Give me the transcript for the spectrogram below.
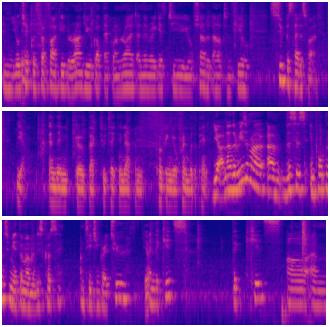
And you'll Yeah. check with five people around you, got that one right, and then when it gets to you, you'll shout it out and feel super satisfied. Yeah, and then go back to taking a nap and poking your friend with a pen. Yeah. Now the reason why um, this is important to me at the moment is because I'm teaching grade two, Yep. and the kids, the kids are. Um,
